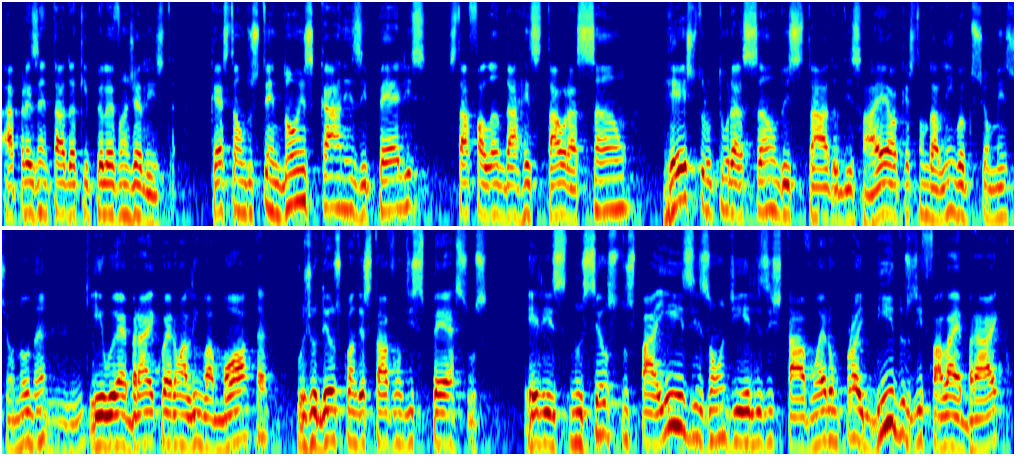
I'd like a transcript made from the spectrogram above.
apresentado aqui pelo evangelista, questão dos tendões, carnes e peles, está falando da restauração, reestruturação do Estado de Israel, a questão da língua que o senhor mencionou, né? Uhum. que o hebraico era uma língua morta, os judeus, quando estavam dispersos, eles, nos seus nos países onde eles estavam, eram proibidos de falar hebraico,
